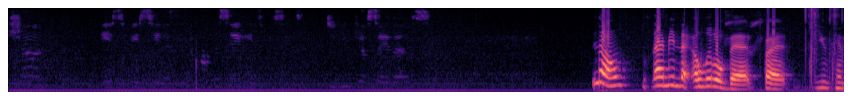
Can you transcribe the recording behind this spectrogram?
Chuck is dating Blair. He's mean, a little bit, but you can.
